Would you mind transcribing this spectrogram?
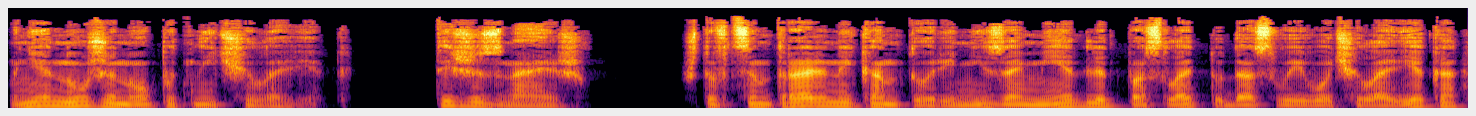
«Мне нужен опытный человек. Ты же знаешь, что в центральной конторе не замедлят послать туда своего человека,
